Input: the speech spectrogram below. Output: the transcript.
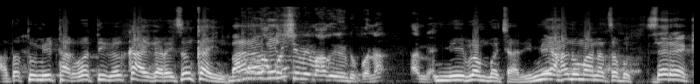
आता तुम्ही ठरवा तिघ काय करायचं आणि काय नाही. बाराव गेली? पश्चिमी मागू येऊ पण हा. आम्ही मी ब्रह्मचारी मी हनुमानाचा बघ सरक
